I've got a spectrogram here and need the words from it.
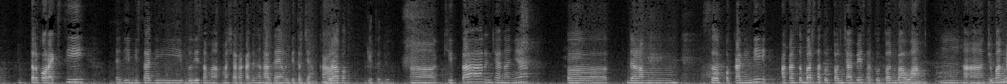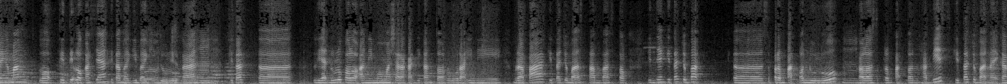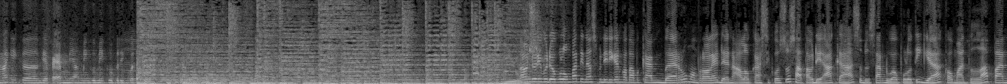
terkoreksi jadi bisa dibeli sama masyarakat dengan harga yang lebih terjangkau. Berapa gitu Jun? Eh, kita rencananya eh, dalam sepekan ini akan sebar satu ton cabai, satu ton bawang. Hmm. Ah, ah, cuman memang lo, titik lokasinya kita bagi-bagi dulu kan. Kita eh, lihat dulu kalau animo masyarakat di kantor lurah ini berapa, kita coba tambah stok. Intinya kita coba eh, seperempat ton dulu. Hmm. Kalau seperempat ton habis, kita coba naikkan lagi ke GPM yang minggu-minggu berikutnya. Tahun 2024 Dinas Pendidikan Kota Pekanbaru memperoleh dana alokasi khusus atau DAK sebesar 23,8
